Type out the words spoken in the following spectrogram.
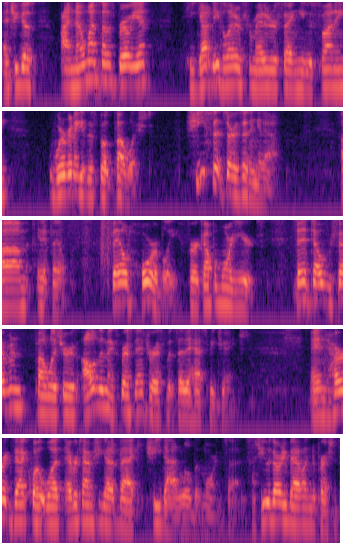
and she goes, "I know my son's brilliant. He got these letters from editors saying he was funny. We're going to get this book published." She started sending it out, um, and it failed. Failed horribly for a couple more years. Sent it to over seven publishers. All of them expressed interest, but said it has to be changed. And her exact quote was, "Every time she got it back, she died a little bit more inside." So she was already battling depression.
